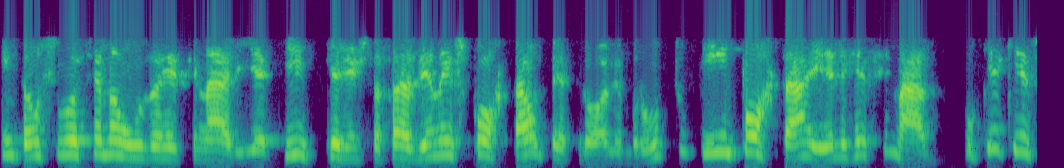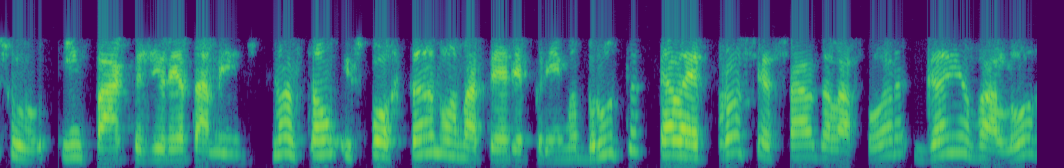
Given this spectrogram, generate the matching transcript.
Então, se você não usa refinaria aqui, o que a gente está fazendo é exportar o petróleo bruto e importar ele refinado. O que, que isso impacta diretamente? Nós estamos exportando uma matéria-prima bruta, ela é processada lá fora, ganha valor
